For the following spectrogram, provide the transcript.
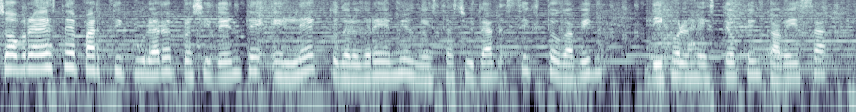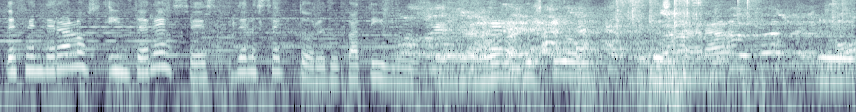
Sobre este particular, el presidente electo del gremio en esta ciudad, Sixto Gavín, dijo la gestión que encabeza defenderá los intereses del sector educativo. La nueva gestión estará eh,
